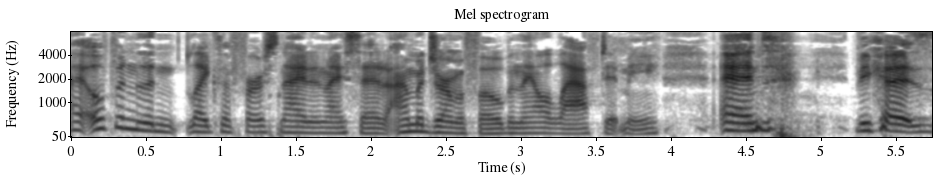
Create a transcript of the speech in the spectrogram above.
I opened the like the first night and I said I'm a germaphobe, and they all laughed at me, and because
